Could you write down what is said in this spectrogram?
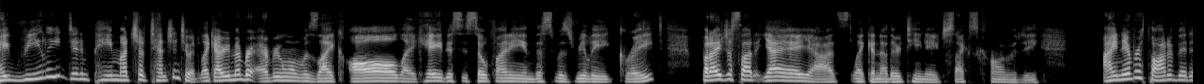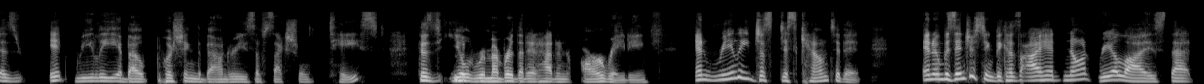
I really didn't pay much attention to it. Like I remember everyone was like all like, "Hey, this is so funny and this was really great." But I just thought, "Yeah, yeah, yeah, it's like another teenage sex comedy." I never thought of it as it really about pushing the boundaries of sexual taste because mm-hmm. you'll remember that it had an R rating and really just discounted it. And it was interesting because I had not realized that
